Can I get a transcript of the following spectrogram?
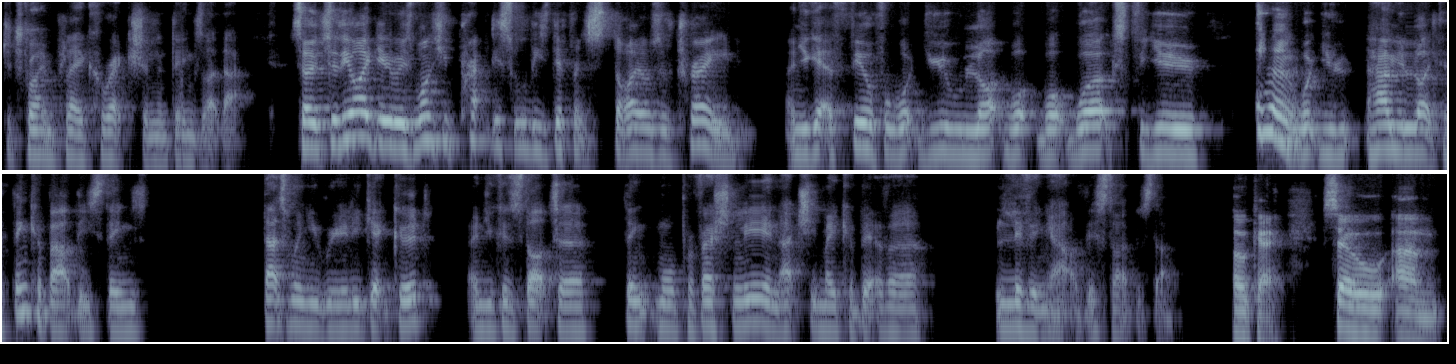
to try and play correction and things like that. So, so the idea is once you practice all these different styles of trade and you get a feel for what you like, what what works for you, what you how you like to think about these things, that's when you really get good and you can start to think more professionally and actually make a bit of a living out of this type of stuff. Okay, so um,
